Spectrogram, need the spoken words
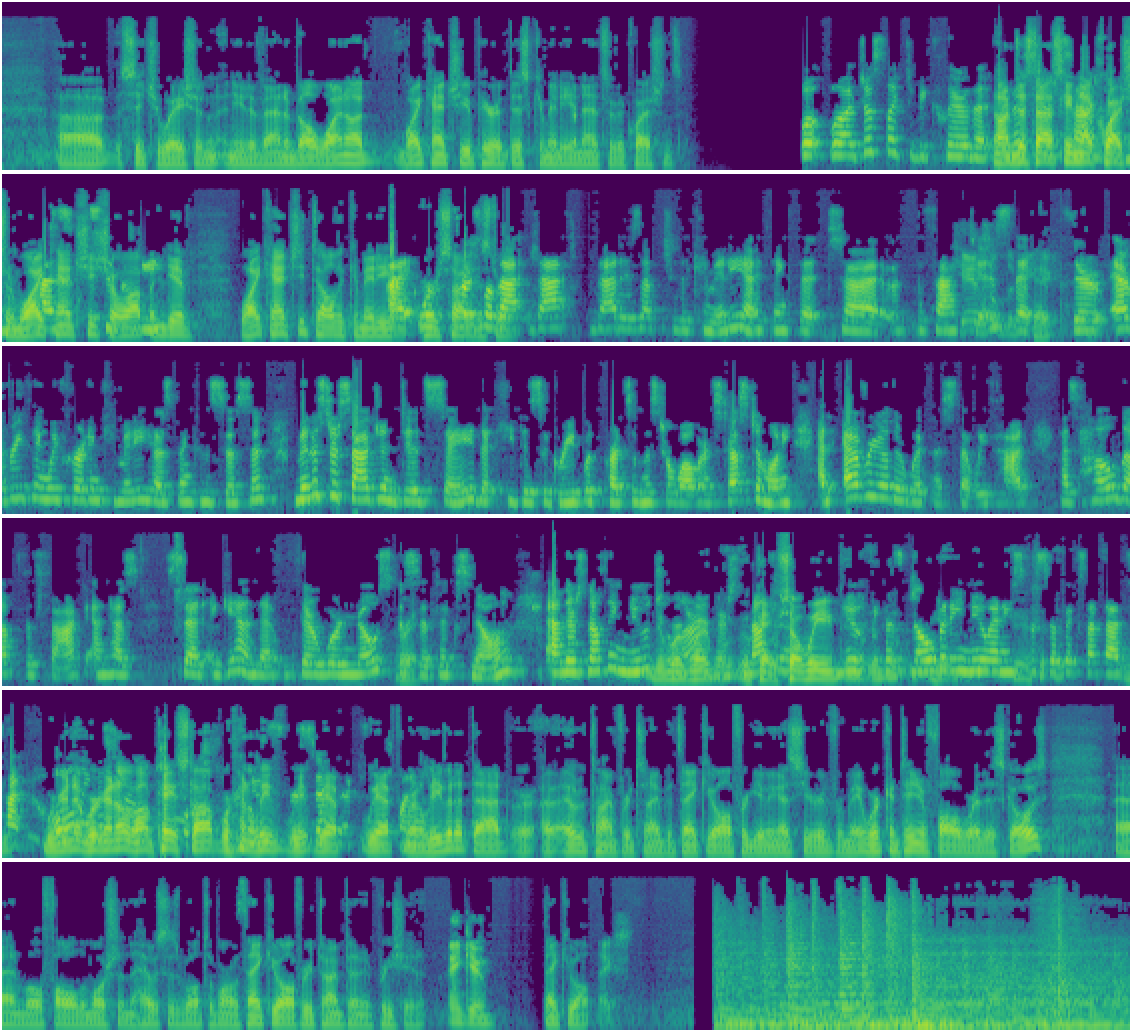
uh, situation. Anita Vandenbeld, why not? Why can't she appear at this committee and answer the questions? Well, well, I'd just like to be clear that No, I'm just Minister asking that question. Why can't she show up and give? Why can't she tell the committee I, her well, side first of all, story? that, that that is up to the committee. I think that uh, the fact Cancel is the that there, everything we've heard in committee has been consistent. Minister Sajjan did say that he disagreed with parts of Mr. Walbourne's testimony, and every other witness that we've had has held up the fact and has said again that there were no specifics known, and there's nothing new to We're- we're- learn. There's okay, nothing so we- new because nobody knew any specifics at that time. We're gonna, we're gonna, okay, stop. We're gonna leave. We, we have, we have, we're gonna leave it at that. We're uh, out of time for tonight. But thank you all for giving us your information. We're continuing to follow where this goes, and we'll follow the motion in the House as well tomorrow. Thank you all for your time tonight. I appreciate it. Thank you. Thank you all. Thanks.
